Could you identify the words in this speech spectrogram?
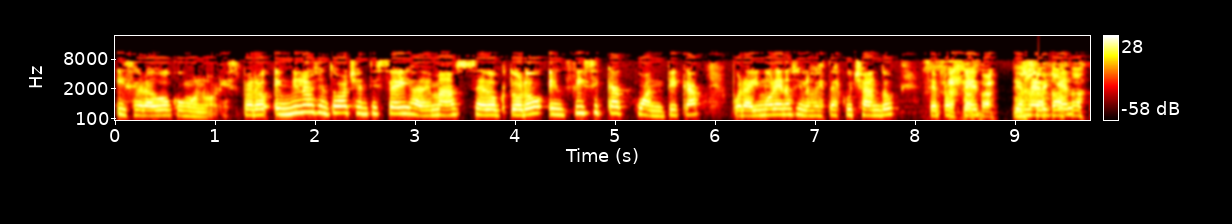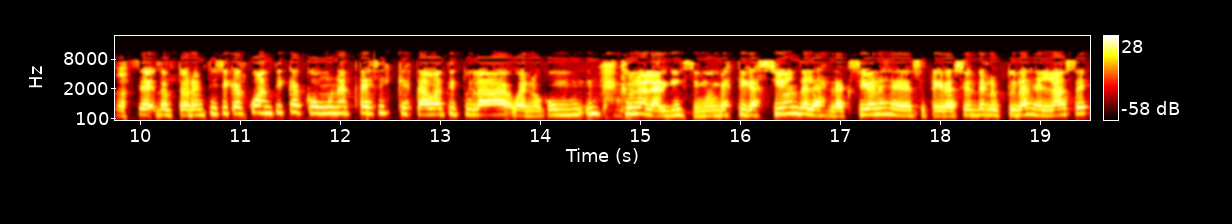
y se graduó con honores. Pero en 1986, además, se doctoró en física cuántica. Por ahí, Moreno, si nos está escuchando, sepa usted que Merkel se doctoró en física cuántica con una tesis que estaba titulada, bueno, con un, título larguísimo, Investigación de las reacciones de desintegración de rupturas de enlace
